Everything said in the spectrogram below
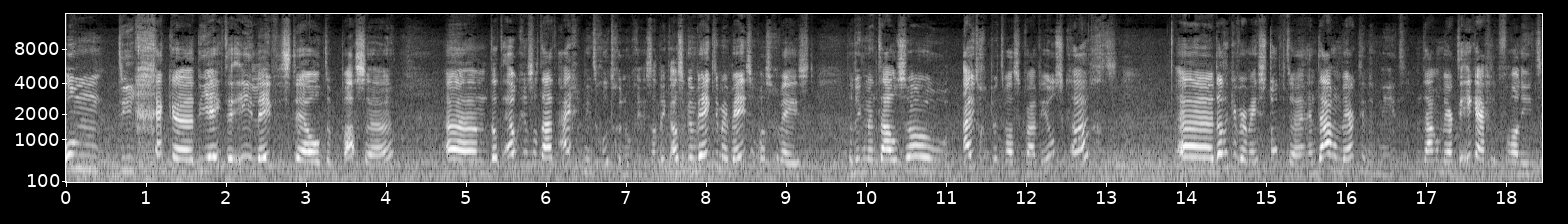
om die gekke diëten in je levensstijl te passen. Um, dat elk resultaat eigenlijk niet goed genoeg is. Dat ik als ik een week ermee bezig was geweest, dat ik mentaal zo uitgeput was qua wilskracht, uh, dat ik er weer mee stopte. En daarom werkte het niet. En daarom werkte ik eigenlijk vooral niet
